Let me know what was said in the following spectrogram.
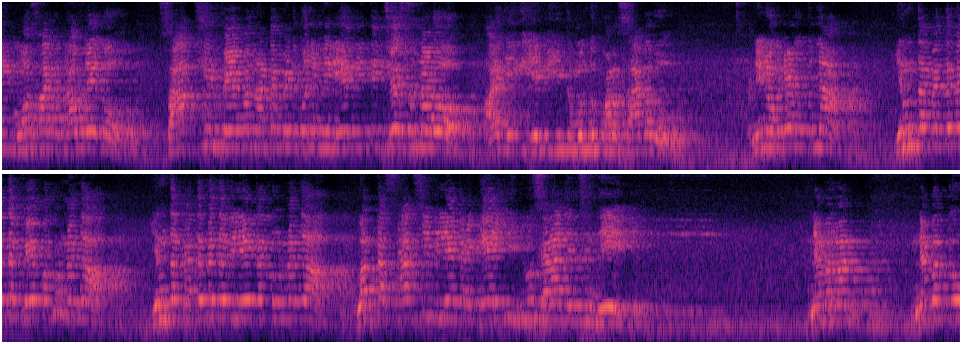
ఈ మోసాలు రావలేదు సాక్షి పేపర్ అడ్డం పెట్టుకొని మీరు ఏదైతే చేస్తున్నారో అది ఇవి ముందు కొనసాగవు నేను ఒకటే అడుగుతున్నా. ఇంత పెద్ద పెద్ద పేపర్లు ఉండగా ఇంత పెద్ద పెద్ద విలేకరులు ఉండగా ఒక్క సాక్షి విలేకరికే ఈ న్యూస్ ఎలా తెలిసింది? నెంబర్ వన్ నెంబర్ టూ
